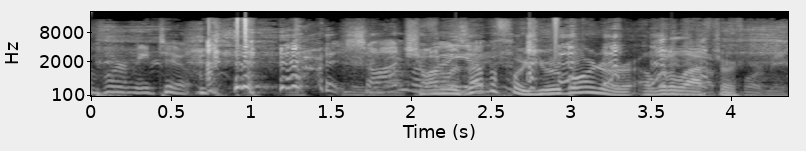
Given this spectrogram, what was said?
before me too. Sean, what Sean, was that before you were born or a little after? For me.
